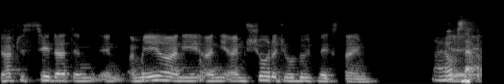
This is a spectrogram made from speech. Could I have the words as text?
You have to see that, and, and Amir, and, and I'm sure that you'll do it next time. I hope so.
